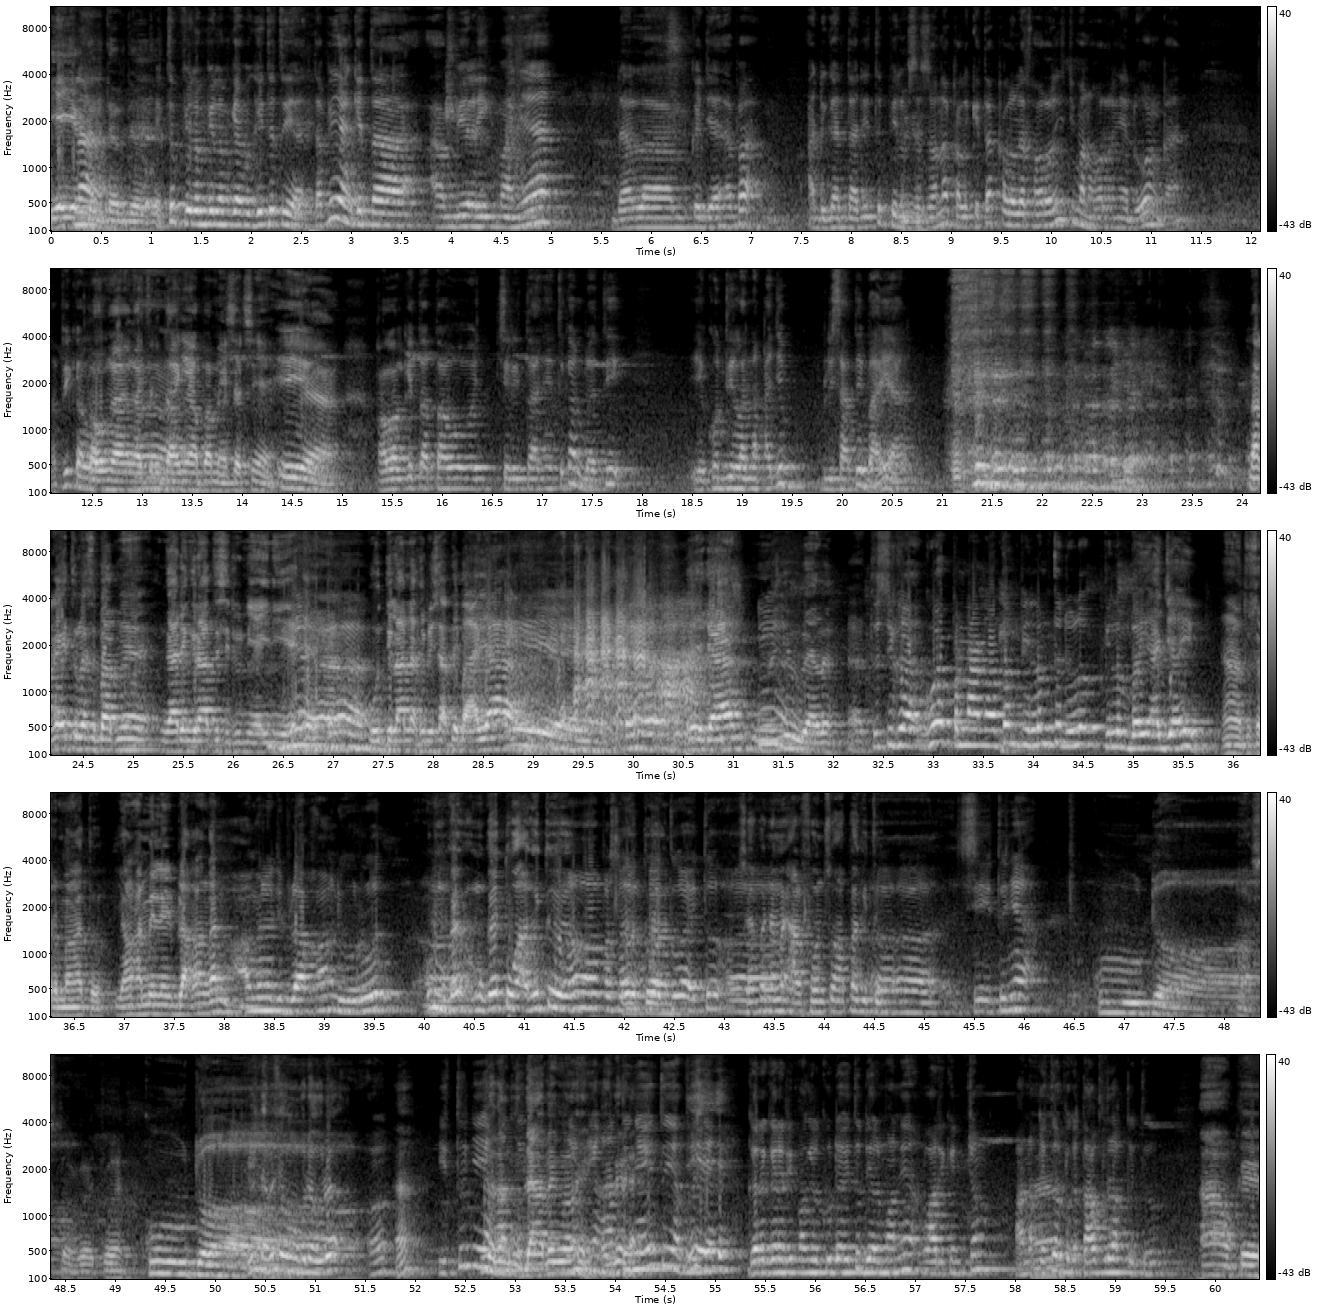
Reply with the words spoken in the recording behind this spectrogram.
Iya, iya, Nah, betul, betul, betul. Itu film-film kayak begitu tuh ya. Tapi yang kita ambil hikmahnya dalam keja apa adegan tadi itu film Hmm. sesona kalau kita kalau lihat horornya cuma horornya doang kan. Tapi Oh kalau nggak nggak Ah, ceritanya apa message-nya? Iya. Kalau kita tahu ceritanya itu kan berarti ya kuntilanak aja beli sate bayar. Maka itulah sebabnya nggak ada yang gratis di dunia ini ya. Iya. Kuntilanak di sate bayar. Iya. Iya kan? Dulu juga loh. Nah, terus juga gue pernah nonton film tuh dulu film bayi ajaib. Nah, itu serem banget tuh. Yang hamilnya di belakang kan Ambilnya di belakang diurut. oh, mukanya, mukanya tua gitu ya. Oh, pas lahir mukanya tua itu, eh, Siapa namanya Alfonso apa gitu? Eh, eh, si itunya kuda. Astaga Tuhan. Kuda. Ini sih ngomong kuda-kuda? Hah? Itunya Iya yang kan, hantunya, kuda yang yang, hantunya itu yang Iya, iya. gara-gara dipanggil kuda itu delmannya lari kenceng, anak itu Ah. sampai ketabrak gitu. Ah, oke.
